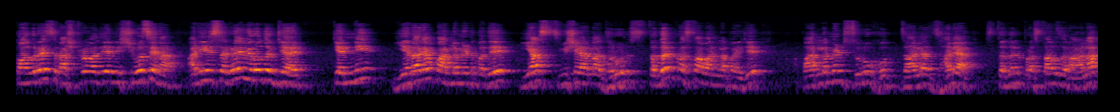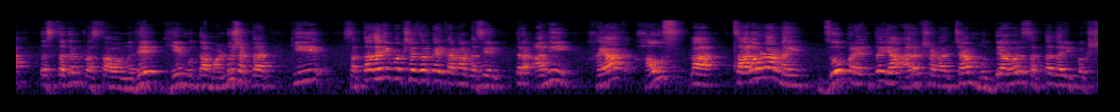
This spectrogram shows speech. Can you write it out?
काँग्रेस राष्ट्रवादी आणि शिवसेना आणि हे सगळे विरोधक जे आहेत त्यांनी येणाऱ्या पार्लमेंटमध्ये या विषयाला धरून स्थगन प्रस्ताव आणला पाहिजे. पार्लमेंट सुरू होत झाल्या झाल्या स्थगन प्रस्ताव जर आला तर स्थगन प्रस्तावामध्ये हे मुद्दा मांडू शकतात की सत्ताधारी पक्ष जर काही करणार नसेल तर आम्ही ह्या हाऊसला चालवणार नाही जोपर्यंत या आरक्षणाच्या मुद्द्यावर सत्ताधारी पक्ष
